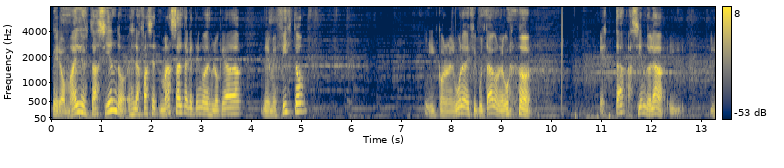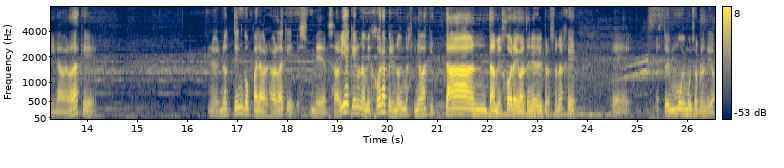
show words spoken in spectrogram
Pero Miles lo está haciendo. Es la fase más alta que tengo desbloqueada de Mephisto Y con alguna dificultad, con alguno... Está haciéndola. Y, y la verdad es que... No, tengo palabras. La verdad que me, sabía que era una mejora, pero no imaginaba que tanta mejora iba a tener el personaje. Eh, estoy muy, muy sorprendido.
